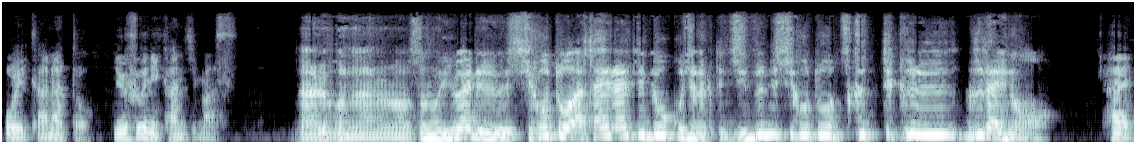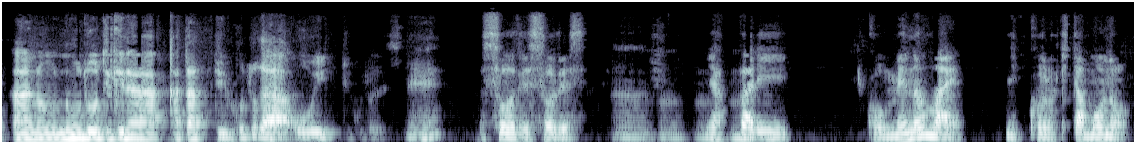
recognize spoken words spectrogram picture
多いかなというふうに感じます。なるほど、なるほど。その、いわゆる仕事を与えられてどうこうじゃなくて、自分で仕事を作ってくるぐらいの、はい。あの、能動的な方っていうことが多いっていうことですね。そうです、そうです。やっぱり、こう、目の前にこう来たもの、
